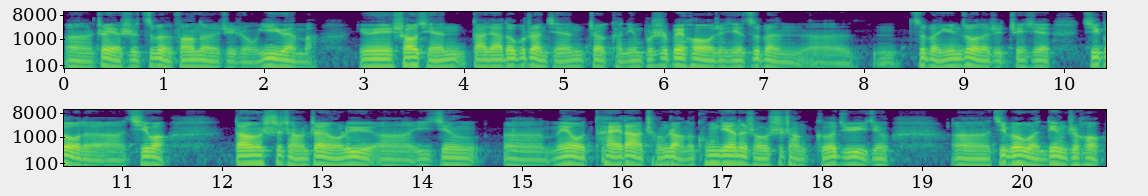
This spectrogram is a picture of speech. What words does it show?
嗯这也是资本方的这种意愿吧。因为烧钱，大家都不赚钱，这肯定不是背后这些资本呃嗯资本运作的这这些机构的期望。当市场占有率呃已经呃没有太大成长的空间的时候，市场格局已经呃基本稳定之后，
